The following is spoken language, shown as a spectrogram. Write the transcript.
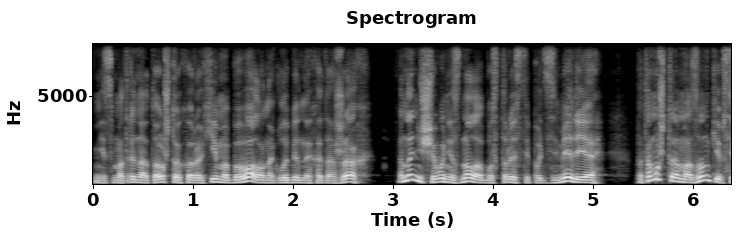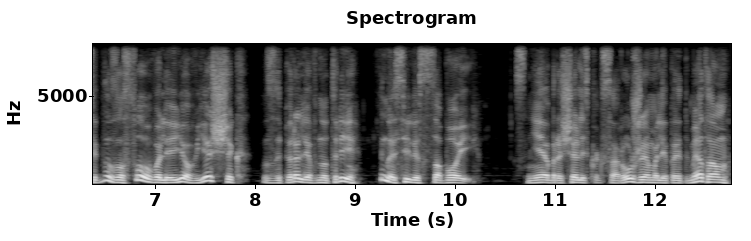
Несмотря на то, что Харухима бывала на глубинных этажах, она ничего не знала об устройстве подземелья, потому что амазонки всегда засовывали её в ящик, запирали внутри и носили с собой. С ней обращались как с оружием или предметом,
